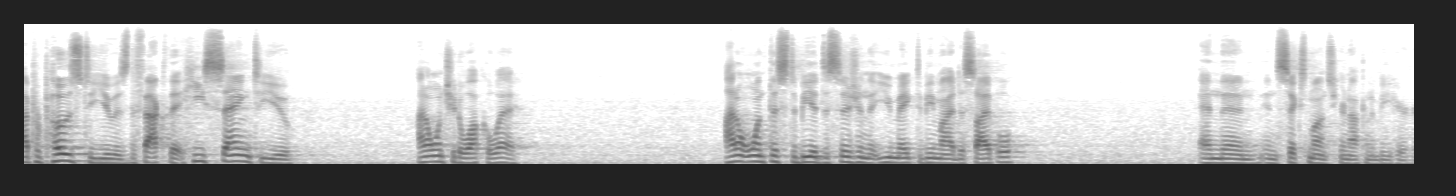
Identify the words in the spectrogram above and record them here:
I propose to you is the fact that he's saying to you, I don't want you to walk away. I don't want this to be a decision that you make to be my disciple, and then in six months you're not going to be here.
